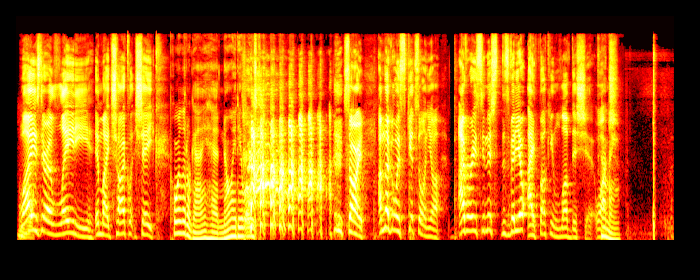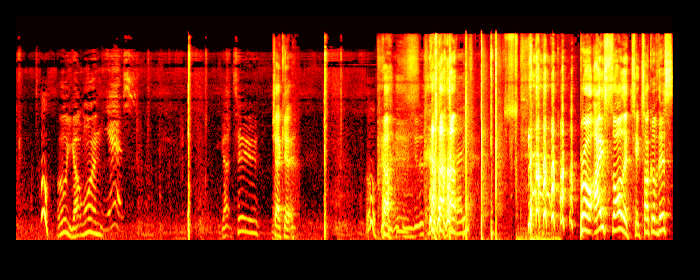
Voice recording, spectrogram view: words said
Why is there a lady in my chocolate shake? Poor little guy had no idea what was. Sorry, I'm not going schizo on y'all. I've already seen this this video. I fucking love this shit. Watch. Coming. Oh, you got one. Yes. You got two. Check it. Ooh. Bro, I saw the TikTok of this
